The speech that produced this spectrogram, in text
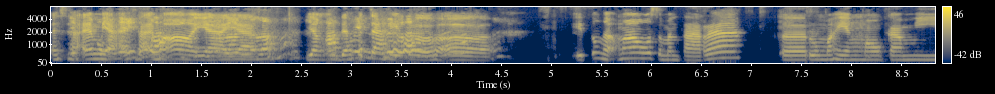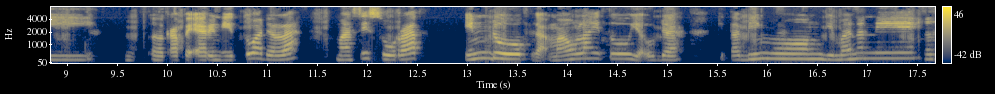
SHM ya, SHM. Oh ya ya, yang udah pecah itu. eh. itu nggak mau. Sementara eh, rumah yang mau kami eh, KPR-in itu adalah masih surat induk. Nggak mau lah itu. Ya udah, kita bingung gimana nih. Terus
